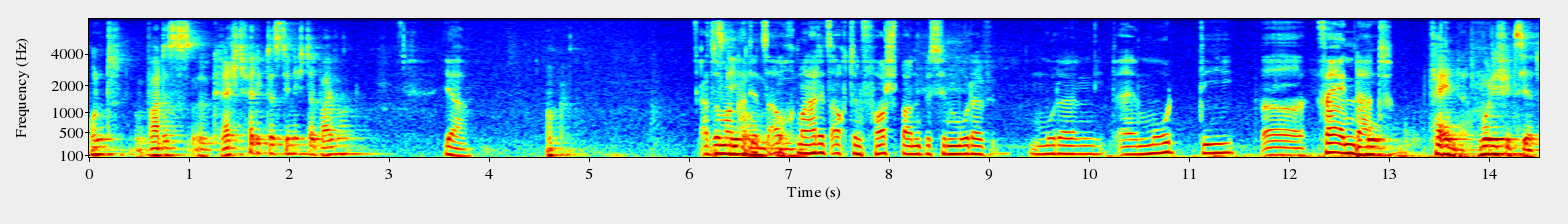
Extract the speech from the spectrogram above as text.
und war das äh, gerechtfertigt, dass die nicht dabei waren? Ja, Okay. Also man hat um- jetzt auch, um- man hat jetzt auch den Vorspann ein bisschen moder, modern, äh, modi, äh, verändert. Mo- Verändert, modifiziert.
